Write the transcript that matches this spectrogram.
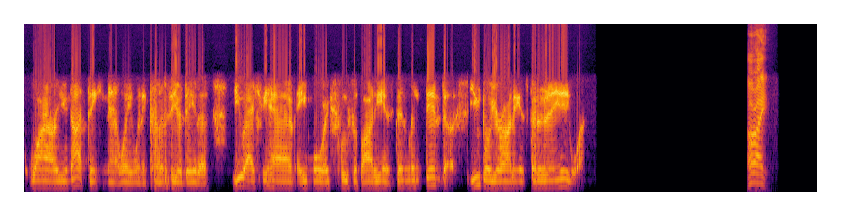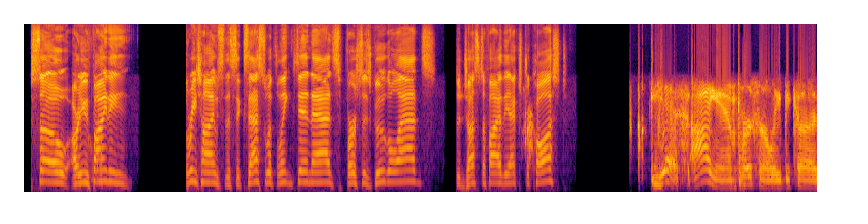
Why are you not thinking that way when it comes to your data? You actually have a more exclusive audience than LinkedIn does. You know your audience better than anyone. All right. So, are you finding three times the success with LinkedIn ads versus Google ads to justify the extra cost? Yes, I am personally because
